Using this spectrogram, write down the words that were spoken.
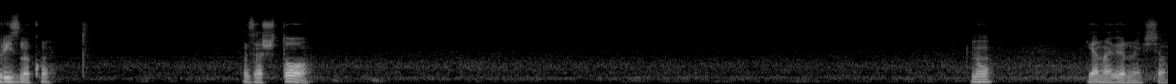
признаку. За что? Ну, я, наверное, все.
